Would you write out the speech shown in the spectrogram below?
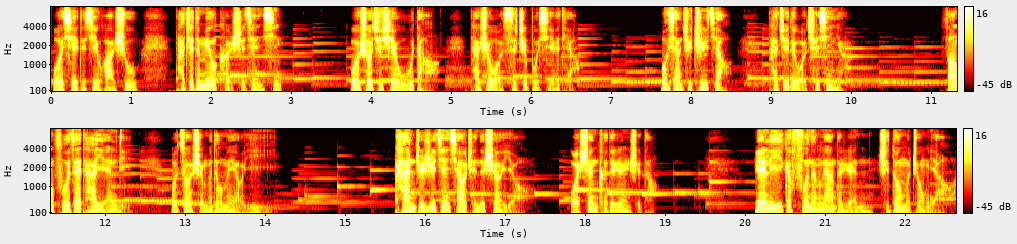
我写的计划书，他觉得没有可实践性；我说去学舞蹈，他说我四肢不协调；我想去支教，他觉得我缺心眼儿。仿佛在他眼里，我做什么都没有意义。”看着日渐消沉的舍友，我深刻的认识到，远离一个负能量的人是多么重要啊！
